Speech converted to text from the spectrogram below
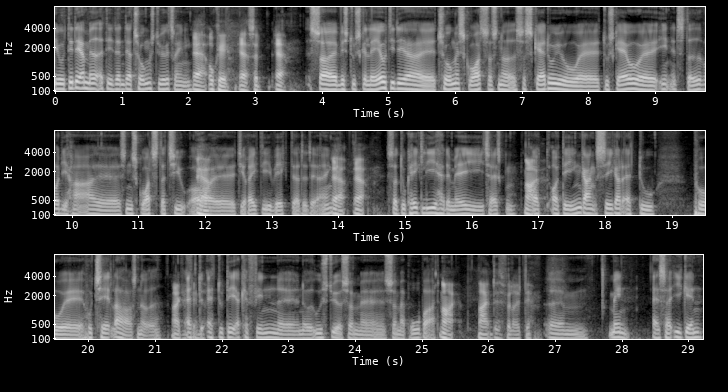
det er jo det der med, at det er den der tunge styrketræning. Ja, okay. Ja, så, ja. Så øh, hvis du skal lave de der øh, tunge squats og sådan noget, så skal du jo øh, du skal jo øh, ind et sted, hvor de har øh, sådan en squat stativ og Ja. øh, de rigtige vægte og det der, ikke? ja, ja. Så du kan ikke lige have det med i tasken. Nej. Og, og det er ikke engang sikkert, at du på øh, hoteller og sådan noget, at, at du der kan finde øh, noget udstyr, som, øh, som er brugbart. Nej, nej, det er selvfølgelig rigtigt. Øhm, men altså igen,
